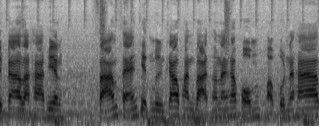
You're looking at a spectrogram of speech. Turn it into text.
2019 ราคาเพียง 379,000 บาทเท่านั้นครับผม ขอบคุณนะครับ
